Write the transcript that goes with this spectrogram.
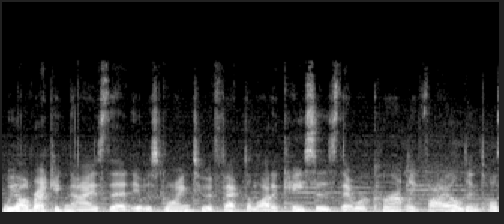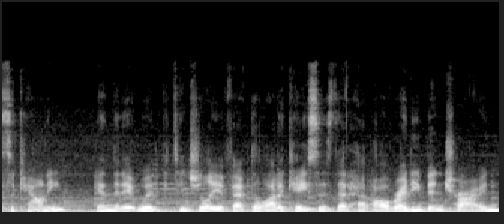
we all recognized that it was going to affect a lot of cases that were currently filed in Tulsa County and that it would potentially affect a lot of cases that had already been tried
